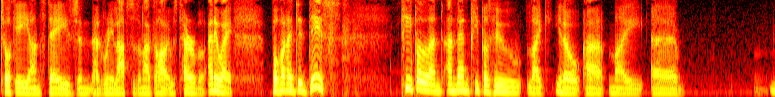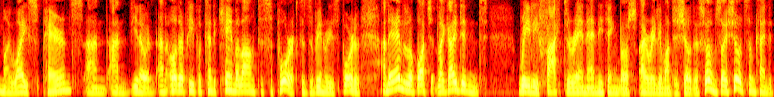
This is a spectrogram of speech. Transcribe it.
took E on stage and had relapses on alcohol. It was terrible. Anyway, but when I did this, people and and then people who like you know uh, my. Uh, my wife's parents and and you know and, and other people kind of came along to support because they're being really supportive. And they ended up watching like I didn't really factor in anything but I really want to show this film. So I showed some kind of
